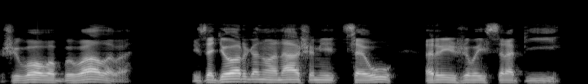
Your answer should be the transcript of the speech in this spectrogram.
живого бывалого и задерганного нашими ЦУ рыжего срапи,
